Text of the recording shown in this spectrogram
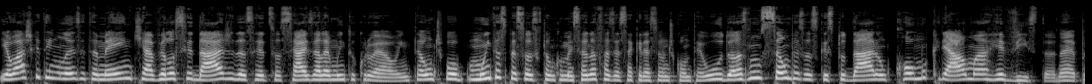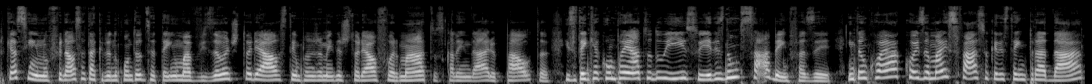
E eu acho que tem um lance também que a velocidade das redes sociais, ela é muito cruel. Então, tipo, muitas pessoas que estão começando a fazer essa criação de conteúdo, elas não são pessoas que estudaram como criar uma revista, né? Porque, assim, no final você está criando conteúdo, você tem uma visão editorial, você tem um planejamento editorial, formatos, calendário, pauta, e você tem que acompanhar tudo isso, e eles não sabem fazer. Então, qual é a coisa mais fácil que eles têm para dar,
